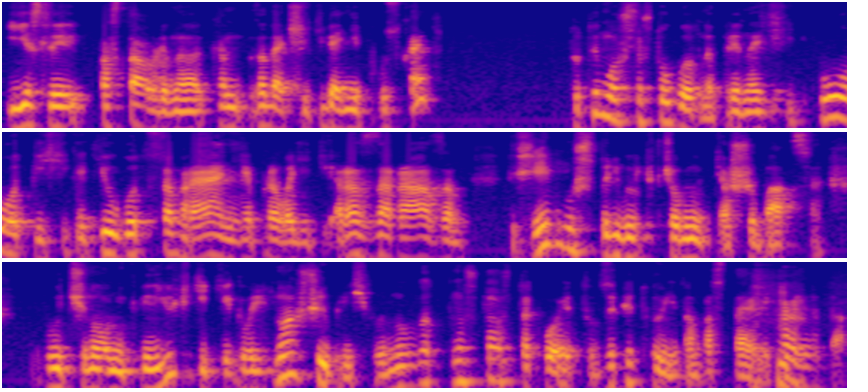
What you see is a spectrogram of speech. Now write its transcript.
И если поставлена задача тебя не пускать, то ты можешь все что угодно приносить. Подписи, какие угодно собрания проводить, раз за разом. Ты все время будешь что-нибудь в чем-нибудь ошибаться. Будет чиновник Минюстики и говорить, ну ошиблись вы, ну вот, ну что ж такое, тут запятую не там поставили, как же так?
